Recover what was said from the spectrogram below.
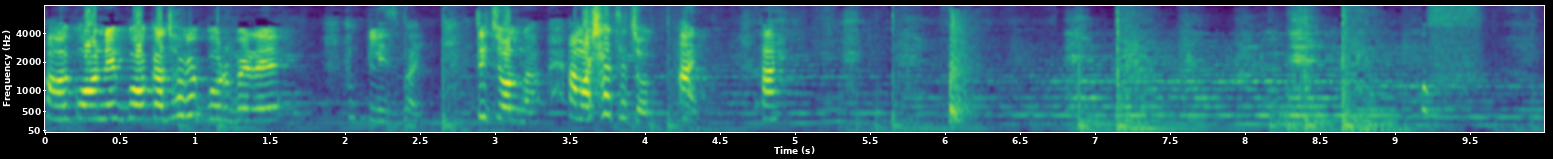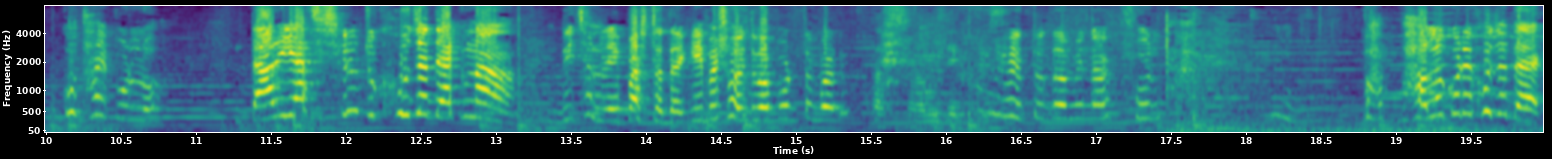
আমাকে অনেক বকাঝকা করবে রে। প্লিজ ভাই তুই চল না আমার সাথে চল। আয় আয়। কোথায় পড়ল? দাঁড়িয়ে আছিস কেন? একটু খুঁজে দেখ না। বিছানার এই পাশটা দেখ এই পাশে হয়তো বা পড়তে পারে। আচ্ছা আমি দেখতেছি। এত দামি নাক ফুল। ভা- ভালো করে খুঁজে দেখ।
